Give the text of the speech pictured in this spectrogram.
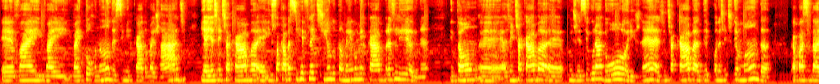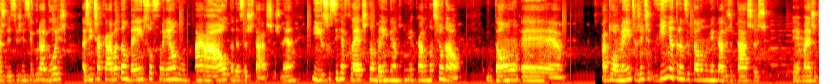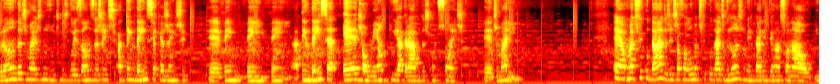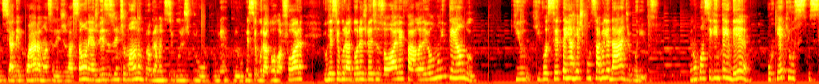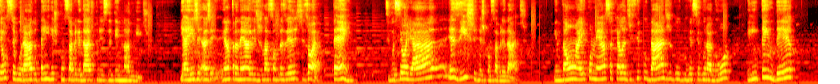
é, vai, vai, vai tornando esse mercado mais hard, e aí a gente acaba, é, isso acaba se refletindo também no mercado brasileiro, né? Então, é, a gente acaba, é, com os resseguradores, né? A gente acaba, de, quando a gente demanda capacidade desses resseguradores, a gente acaba também sofrendo a, alta dessas taxas, né? E isso se reflete também dentro do mercado nacional. Então, é, atualmente, a gente vinha transitando no mercado de taxas é, mais brandas, mas nos últimos dois anos a gente, a tendência que a gente é, vem, vem, vem, a tendência é de aumento e agravo das condições é, de marinho. É uma dificuldade, a gente já falou, uma dificuldade grande no mercado internacional em se adequar à nossa legislação, né? Às vezes a gente manda um programa de seguros para o ressegurador lá fora, e o ressegurador às vezes olha e fala: Eu não entendo que, que você tem a responsabilidade por isso. Eu não consigo entender por que, que o, o seu segurado tem responsabilidade por esse determinado risco. E aí a gente entra né, a legislação brasileira e diz: olha, tem. Se você olhar, existe responsabilidade. Então aí começa aquela dificuldade do, do ressegurador ele entender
